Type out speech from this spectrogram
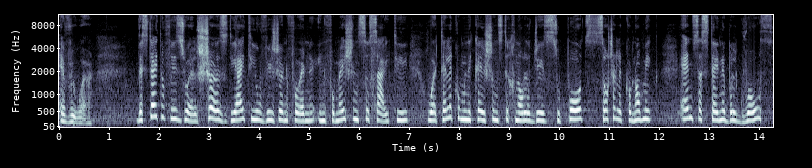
everywhere. The State of Israel shares the ITU vision for an information society where telecommunications technologies support social, economic, and sustainable growth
